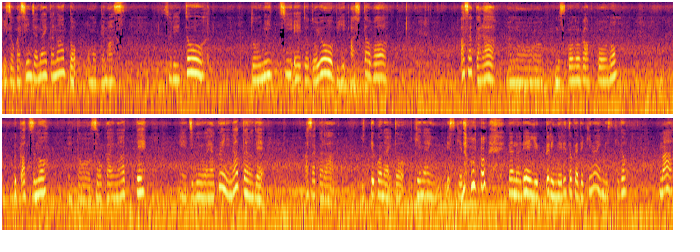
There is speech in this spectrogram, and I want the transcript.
忙しいんじゃないかなと思ってます。それと土日、えー、と土曜日明日は朝から、あの、息子の学校の部活の、えーと、総会があって、えー、自分は役員になったので朝から行ってこないといけないんですけど なのでゆっくり寝るとかできないんですけどまあ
